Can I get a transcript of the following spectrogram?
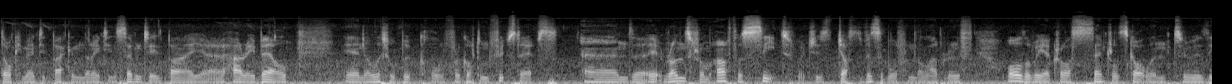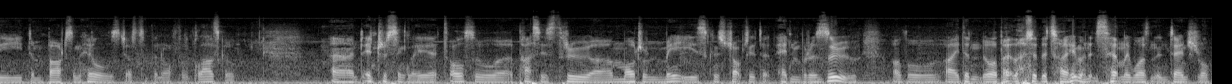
documented back in the 1970s by uh, Harry Bell in a little book called Forgotten Footsteps, and uh, it runs from Arthur's Seat, which is just visible from the labyrinth, all the way across central Scotland to the Dumbarton Hills, just to the north of Glasgow. And interestingly, it also uh, passes through a modern maze constructed at Edinburgh Zoo, although I didn't know about that at the time, and it certainly wasn't intentional.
